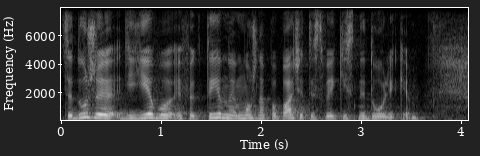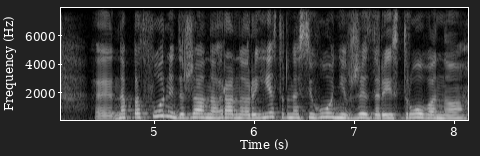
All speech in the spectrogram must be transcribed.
Це дуже дієво, ефективно і можна побачити свої якісь недоліки. Е, На платформі Державного аграрного реєстру на сьогодні вже зареєстровано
